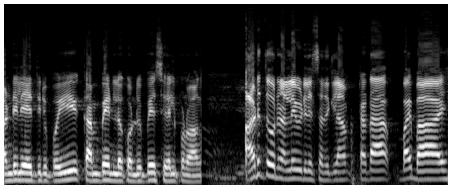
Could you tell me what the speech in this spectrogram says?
வண்டியில் ஏற்றிட்டு போய் கம்பெனியில் கொண்டு போய் சேல் பண்ணுவாங்க. அடுத்த ஒரு நல்ல வீடியோவில் சந்திக்கலாம். டாடா பை பாய்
